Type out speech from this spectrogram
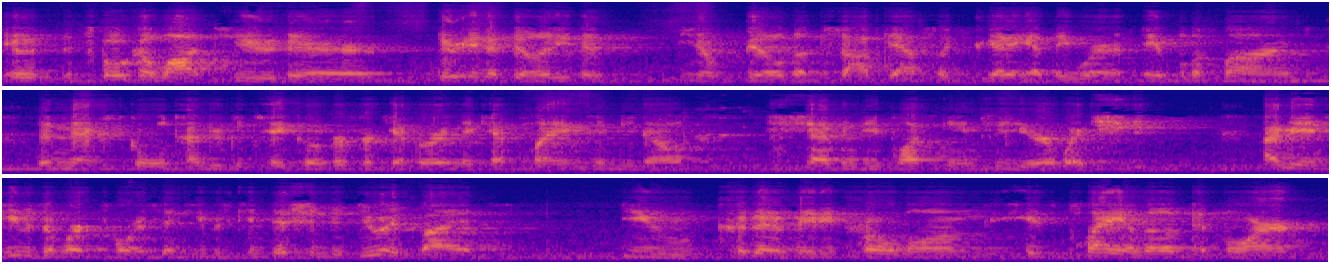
it, it spoke a lot to their their inability to you know build up stopgaps like you're getting at. They weren't able to find the next goaltender to take over for Kipper, and they kept playing him you know 70 plus games a year, which I mean, he was a workhorse and he was conditioned to do it, but you could have maybe prolonged his play a little bit more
